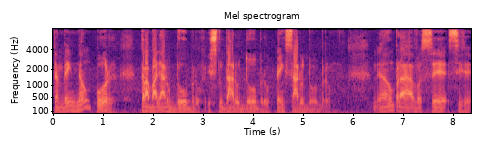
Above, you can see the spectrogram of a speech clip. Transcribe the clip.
também não por trabalhar o dobro, estudar o dobro, pensar o dobro. Não para você se,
